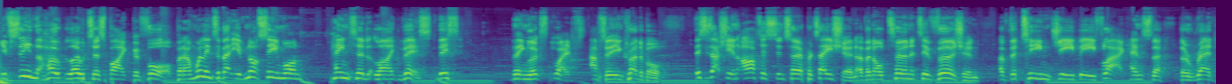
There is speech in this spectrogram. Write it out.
You've seen the Hope Lotus bike before, but I'm willing to bet you've not seen one painted like this. This thing looks, well, it's absolutely incredible. This is actually an artist's interpretation of an alternative version of the Team GB flag, hence the, the red,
